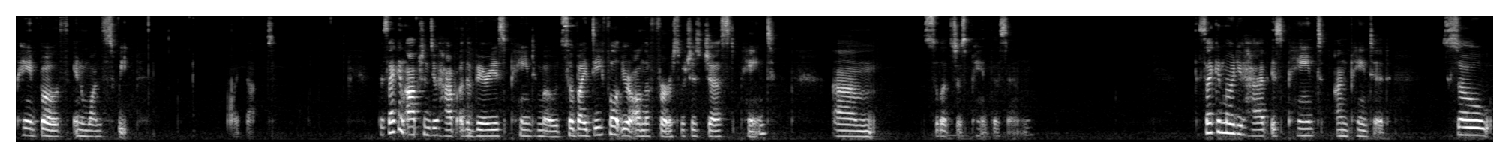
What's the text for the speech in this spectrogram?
paint both in one sweep, like that. The second options you have are the various paint modes. So by default, you're on the first, which is just paint. Um, so let's just paint this in. The second mode you have is paint unpainted. So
